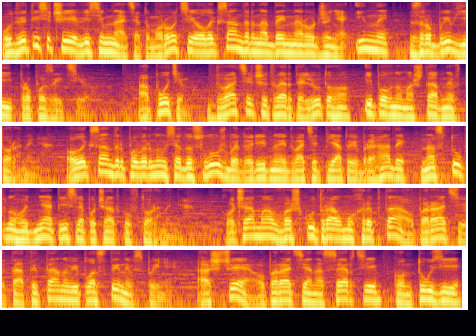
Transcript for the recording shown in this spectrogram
У 2018 році Олександр на день народження Інни зробив їй пропозицію. А потім 24 лютого і повномасштабне вторгнення. Олександр повернувся до служби до рідної 25-ї бригади наступного дня після початку вторгнення. Хоча мав важку травму хребта, операцію та титанові пластини в спині, а ще операція на серці, контузії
